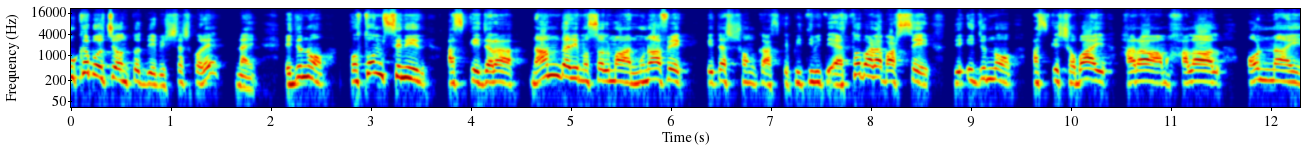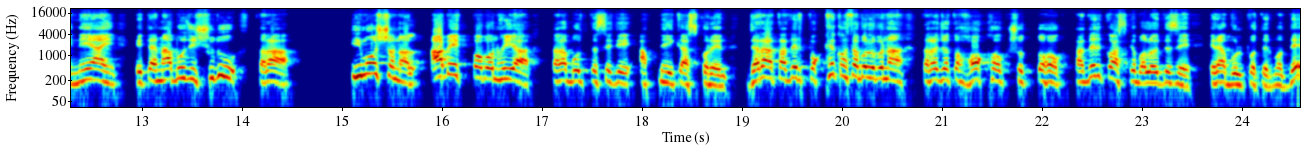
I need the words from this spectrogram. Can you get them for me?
মুখে বলছে, অন্তর দিয়ে বিশ্বাস করে নাই। এই প্রথম শ্রেণির আজকে যারা নামদারি মুসলমান, মুনাফেক, এটার সংখ্যা আজকে পৃথিবীতে এত বাড়া বাড়ছে যে এই জন্য আজকে সবাই হারাম, হালাল, অন্যায়, ন্যায়, এটা না বুঝি শুধু তারা ইমোশনাল আবেগ পবন হইয়া তারা বলতেছে যে আপনি এই কাজ করেন। যারা তাদের পক্ষে কথা বলবে না, তারা যত হক হোক, সত্য হোক তাদেরকে আজকে বলা হইতেছে এরা বুলপথের মধ্যে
